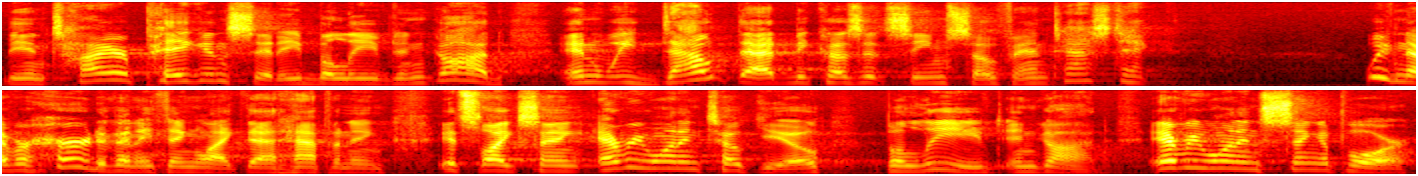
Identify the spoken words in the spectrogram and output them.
the entire pagan city believed in God. And we doubt that because it seems so fantastic. We've never heard of anything like that happening. It's like saying everyone in Tokyo believed in God. Everyone in Singapore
